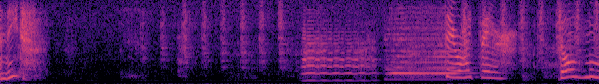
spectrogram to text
Anita. Stay right there. Don't move.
